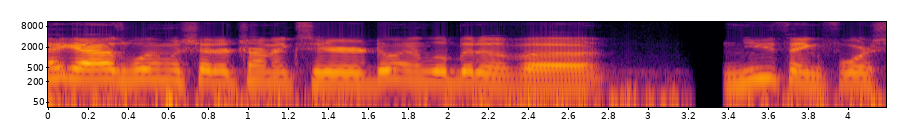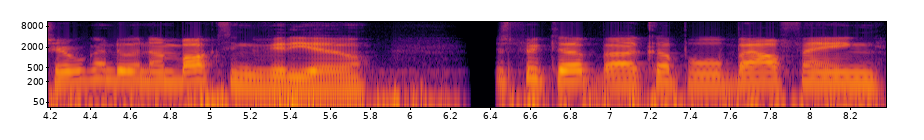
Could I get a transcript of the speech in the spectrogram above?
Hey guys, William with Shuttertronics here, doing a little bit of a new thing for us here. We're going to do an unboxing video. Just picked up a couple Baofeng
